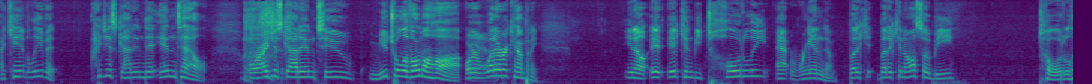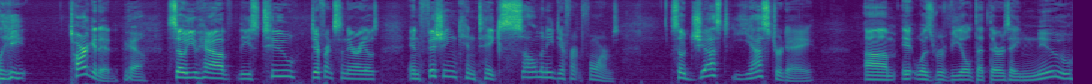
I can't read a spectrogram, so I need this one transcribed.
I can't believe it! I just got into Intel, or I just got into Mutual of Omaha, or Yeah. whatever company." you know, it, it can be totally at random, but it can, but it can also be totally targeted. Yeah. So you have these two different scenarios, and phishing can take so many different forms. So just yesterday, um, it was revealed that there's a new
